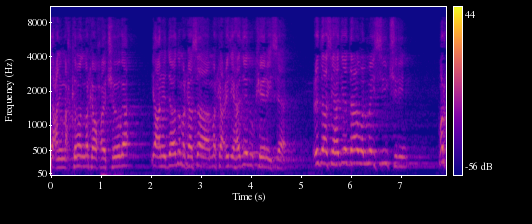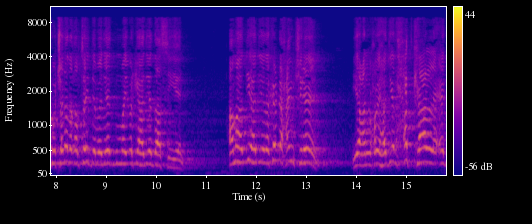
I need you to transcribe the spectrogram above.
yacni maxkamad markaa waxaa jooga yacni dabeedna markaasaa markaa cidii hadiyad u keenaysaa. Ciddaasi hadiyadda awal may siin jirin. Markuu jagada qabtay dabadeed may markaa hadiyaddaa siiyeen. Ama haddii hadiyada ka dhaxayn jireen yacni waxa weye hadiyad xadkaa la eg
